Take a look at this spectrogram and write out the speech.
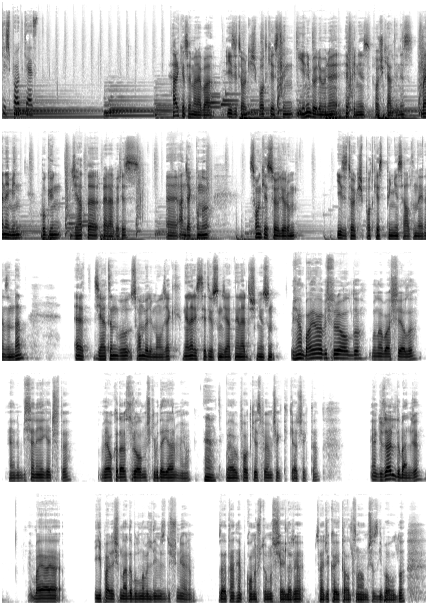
Easy Turkish Podcast. Herkese merhaba. Easy Turkish Podcast'in yeni bölümüne hepiniz hoş geldiniz. Ben Emin. Bugün Cihat'la beraberiz. Ee, ancak bunu son kez söylüyorum. Easy Turkish Podcast bünyesi altında en azından. Evet, Cihat'ın bu son bölümü olacak. Neler hissediyorsun Cihat, neler düşünüyorsun? Yani bayağı bir süre oldu buna başlayalı. Yani bir seneye geçti. Ve o kadar süre olmuş gibi de gelmiyor. Evet. Bayağı bir podcast bölümü çektik gerçekten. Yani güzeldi bence. Bayağı iyi paylaşımlarda bulunabildiğimizi düşünüyorum. Zaten hep konuştuğumuz şeyleri sadece kayıt altına almışız gibi oldu.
